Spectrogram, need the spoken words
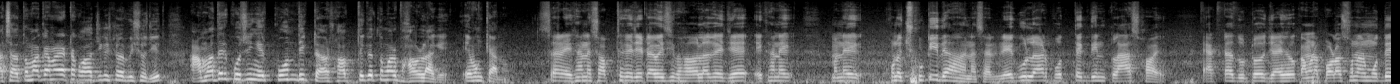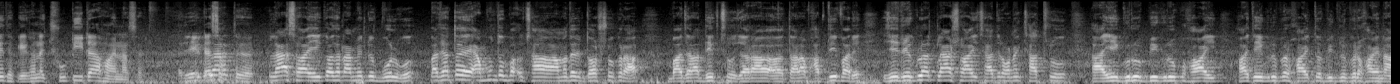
আচ্ছা তোমাকে আমার একটা কথা জিজ্ঞেস করব বিশ্বজিৎ। আমাদের কোচিংয়ের কোন দিকটা সব থেকে তোমার ভালো লাগে এবং কেন? স্যার এখানে সব থেকে যেটা বেশি ভালো লাগে যে এখানে মানে কোনো ছুটি দেওয়া হয় না স্যার। রেগুলার প্রত্যেক দিন ক্লাস হয় একটা দুটো যাই হোক আমরা পড়াশোনার মধ্যেই থাকি এখানে ছুটিটা হয় না স্যার। এটা সব থেকে ক্লাস হয় এই কথাটা আমি একটু বলব। বা যাতে এমন তো আমাদের দর্শকরা বা যারা দেখছ যারা তারা ভাবতেই পারে যে রেগুলার ক্লাস হয় ছাত্র অনেক ছাত্র এই গ্রুপ বি গ্রুপ হয় হয়তো এই গ্রুপের হয়তো বি গ্রুপের হয় না।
